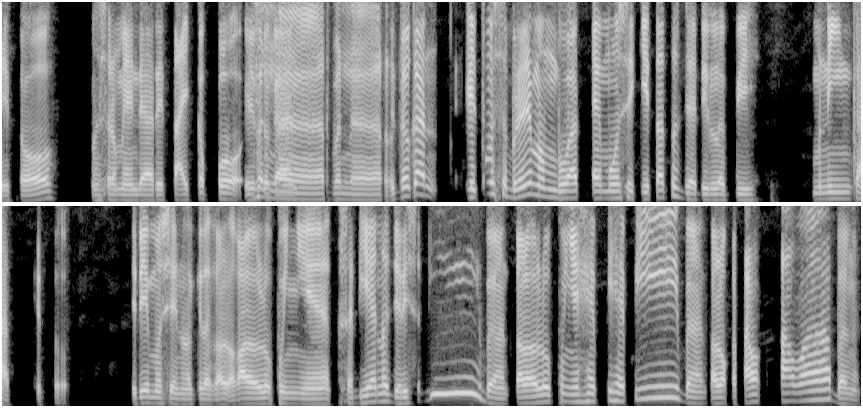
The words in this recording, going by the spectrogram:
itu mushroom yang dari tai kebo itu kan bener, bener. itu kan itu sebenarnya membuat emosi kita tuh jadi lebih meningkat gitu jadi emosional kita kalau kalau lu punya kesedihan lo jadi sedih banget kalau lu punya happy happy banget kalau ketawa ketawa banget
